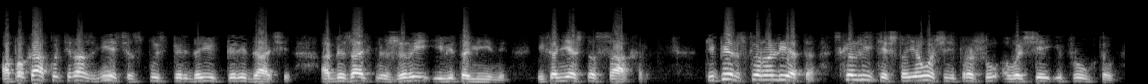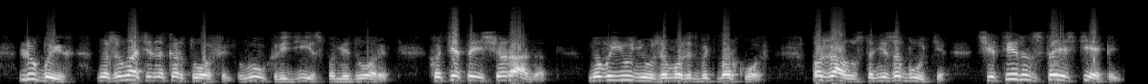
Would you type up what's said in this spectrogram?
А пока хоть раз в месяц пусть передают передачи, обязательно жиры и витамины, и, конечно, сахар. Теперь скоро лето, скажите, что я очень прошу овощей и фруктов, любых, но желательно картофель, лук, редис, помидоры. Хоть это еще рано, но в июне уже может быть морковь. Пожалуйста, не забудьте, 14 степень,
